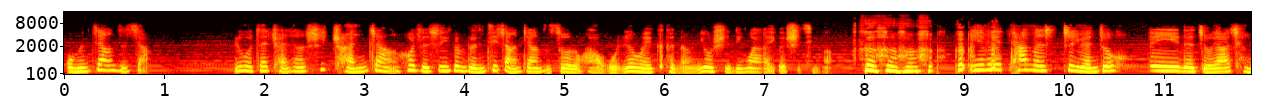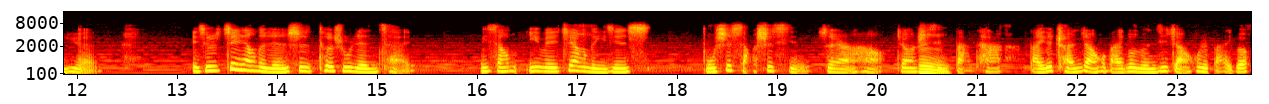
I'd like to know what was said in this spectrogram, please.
我们这样子讲。如果在船上是船长或者是一个轮机长这样子做的话，我认为可能又是另外一个事情了，因为 他们是圆桌会议的主要成员，也就是这样的人是特殊人才。你想，因为这样的一件事不是小事情，虽然哈，这样事情把他把一个船长或把一个轮机长或者把一个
